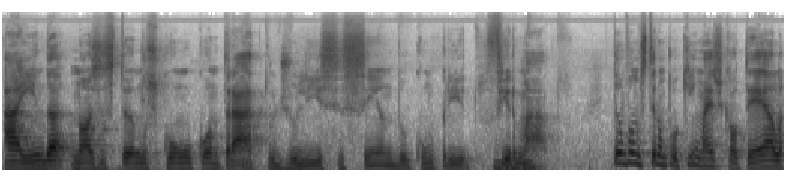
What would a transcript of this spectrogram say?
ainda nós estamos com o contrato de Ulisses sendo cumprido, firmado. Então vamos ter um pouquinho mais de cautela.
